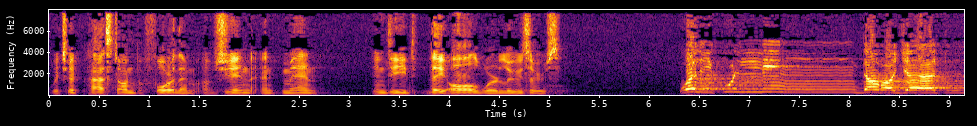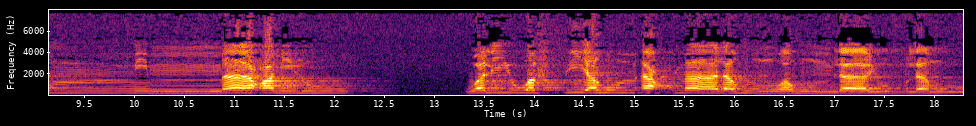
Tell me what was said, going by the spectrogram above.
which had passed on before them of jinn and men. Indeed, they all were losers. ولكل درجات مما عملوا وليوفيهم أعمالهم وهم لا يظلمون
